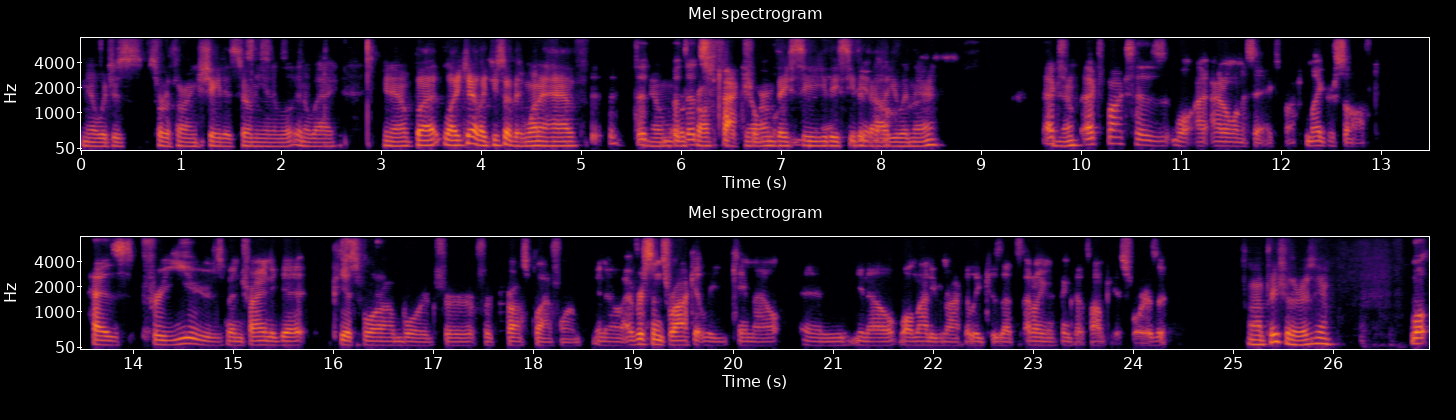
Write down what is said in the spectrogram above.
you know which is sort of throwing shade at sony in a, in a way you know but like yeah like you said they want to have That, you know more but that's cross platform they see they see the you know? value in there X, know? Xbox has well, I, I don't want to say Xbox. Microsoft has for years been trying to get PS4 on board for for cross platform. You know, ever since Rocket League came out, and you know, well, not even Rocket League because that's I don't even think that's on PS4, is it? I'm pretty sure there is. Yeah. Well,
